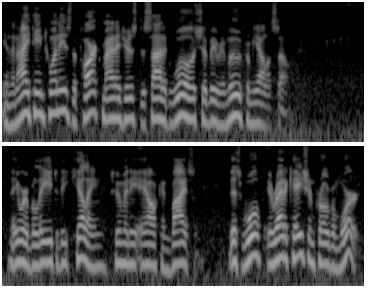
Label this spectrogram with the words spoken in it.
In the 1920s, the park managers decided wolves should be removed from Yellowstone. They were believed to be killing too many elk and bison. This wolf eradication program worked,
